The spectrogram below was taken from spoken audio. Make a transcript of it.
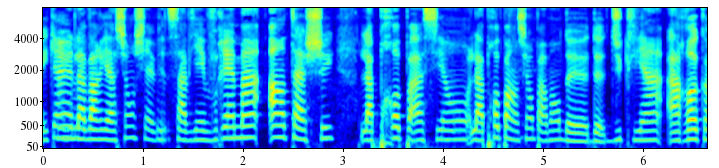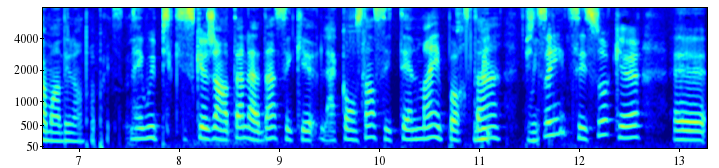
Et quand il y a de la Mhm. variation, ça vient- vraiment entacher la propension, la propension pardon, de, de- du client à recommander l'entreprise. Mais oui, puis ce que j'entends là-dedans, c'est que la constance, c'est tellement important. Oui, Puis oui. tu sais, c'est sûr que euh,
